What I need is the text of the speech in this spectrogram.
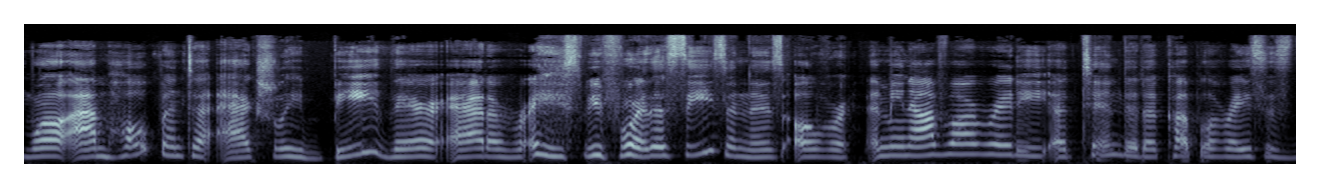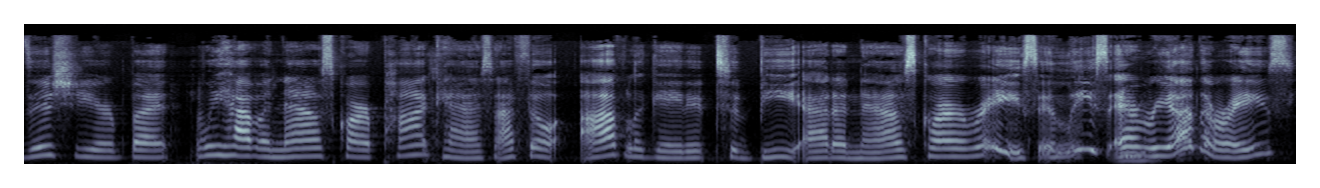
Well, I'm hoping to actually be there at a race before the season is over. I mean, I've already attended a couple of races this year, but we have a NASCAR podcast. I feel obligated to be at a NASCAR race, at least every other race.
